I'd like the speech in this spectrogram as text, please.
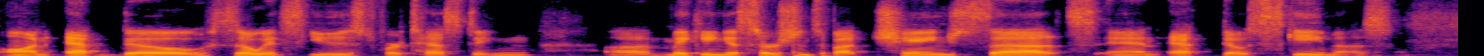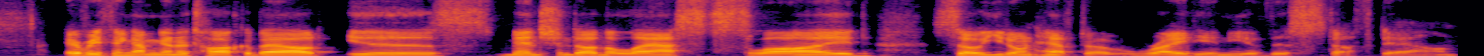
on Ecto, so it's used for testing, uh, making assertions about change sets and Ecto schemas. Everything I'm going to talk about is mentioned on the last slide, so you don't have to write any of this stuff down.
